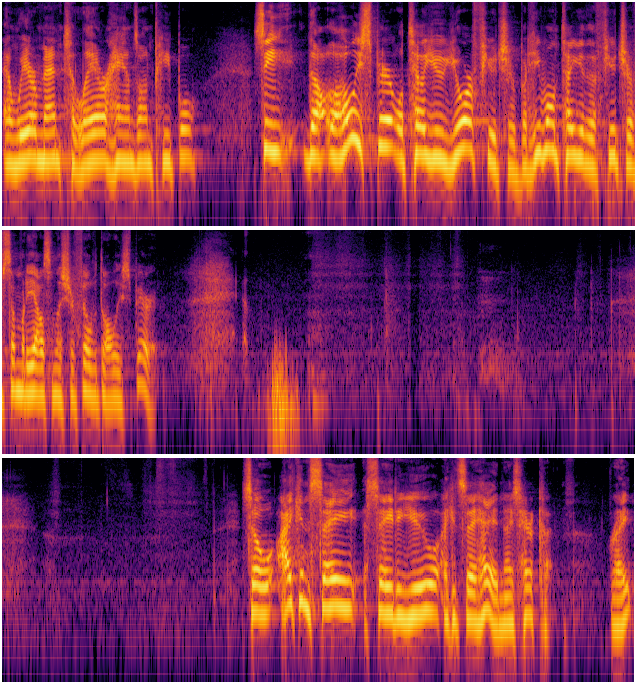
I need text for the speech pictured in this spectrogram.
and we are meant to lay our hands on people. See, the, the Holy Spirit will tell you your future, but He won't tell you the future of somebody else unless you're filled with the Holy Spirit. So I can say, say to you, I could say, hey, nice haircut, right?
